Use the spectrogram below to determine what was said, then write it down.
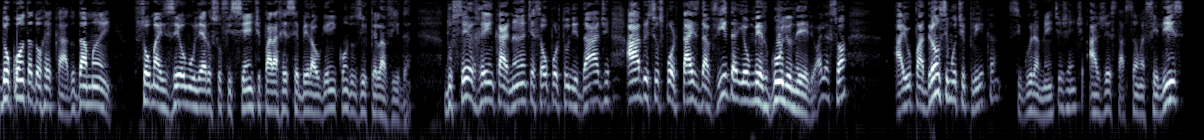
dou conta do recado, da mãe, Sou mais eu mulher o suficiente para receber alguém e conduzir pela vida. Do ser reencarnante, essa oportunidade, abre-se os portais da vida e eu mergulho nele. Olha só, aí o padrão se multiplica, seguramente, gente, a gestação é feliz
